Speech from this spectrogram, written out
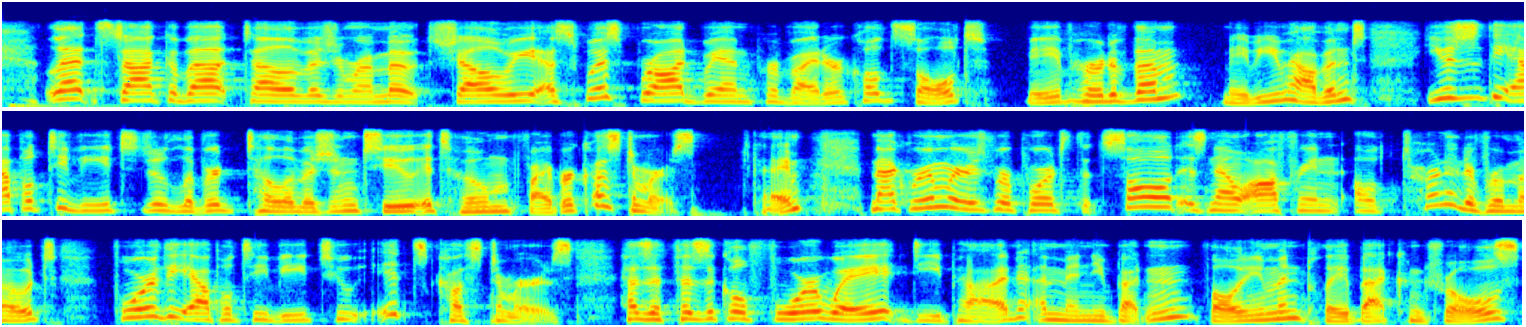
Let's talk about television remotes, shall we? A Swiss broadband provider called Salt, may have heard of them, maybe you haven't, uses the Apple TV to deliver television to its home fiber customers. Okay. Mac Rumors reports that Salt is now offering an alternative remote for the Apple TV to its customers. Has a physical four-way D-pad, a menu button, volume and playback controls,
